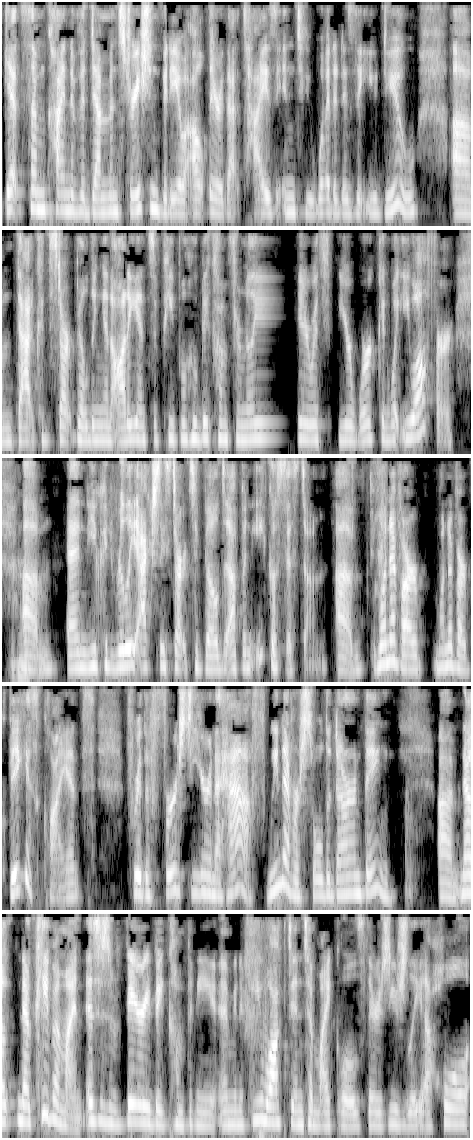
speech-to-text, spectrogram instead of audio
get some kind of a demonstration video out there that ties into what it is that you do um, that could start building an audience of people who become familiar with your work and what you offer. Mm-hmm. um, and you could really actually start to build up an ecosystem. Um, one of our one of our biggest clients for the first year and a half we never sold a darn thing. Um, now now keep in mind this is a very big company. I mean if you walked into michael's there's usually a whole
